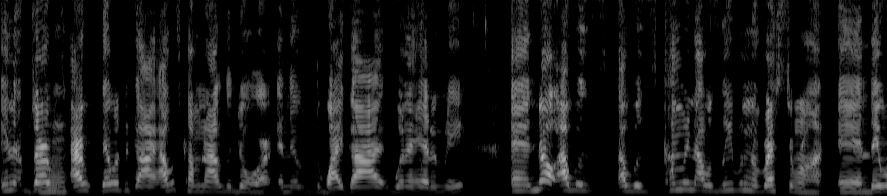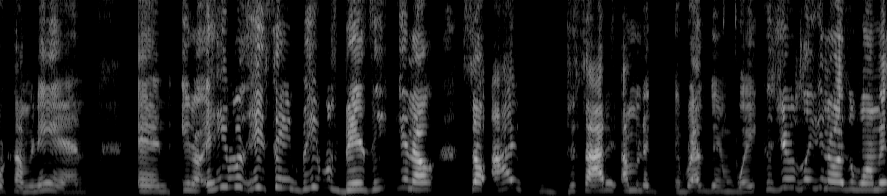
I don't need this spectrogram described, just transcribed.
in observance. Mm-hmm. I, there was a guy. I was coming out of the door, and there was the white guy went ahead of me. And no, I was I was coming. I was leaving the restaurant, and they were coming in, and you know, and he was he seemed he was busy, you know. So I decided I'm gonna rather than wait, because usually, you know, as a woman.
